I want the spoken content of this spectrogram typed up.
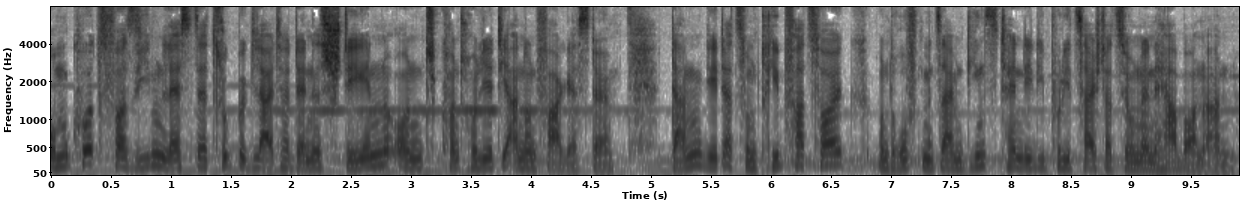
Um kurz vor sieben lässt der Zugbegleiter Dennis stehen und kontrolliert die anderen Fahrgäste. Dann geht er zum Triebfahrzeug und ruft mit seinem Diensthandy die Polizeistation in Herborn an.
